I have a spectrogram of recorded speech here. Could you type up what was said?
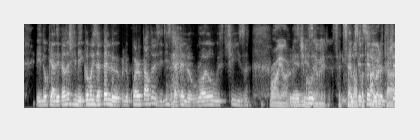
Et donc, il y a des personnages qui disent Mais comment ils appellent le, le quarter pounder? Ils disent Ils l'appellent le Royal with Cheese. Royal Et with cheese, coup, ouais. Cette scène entre Travolta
